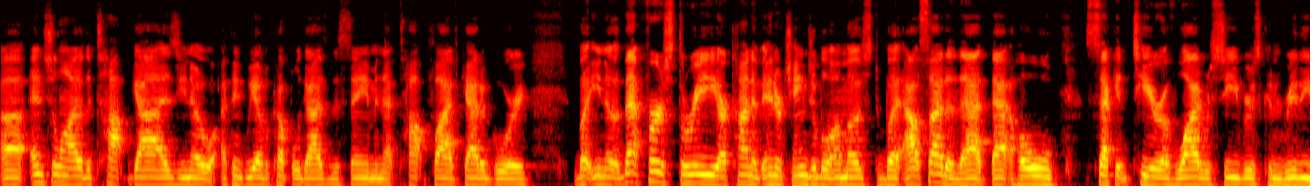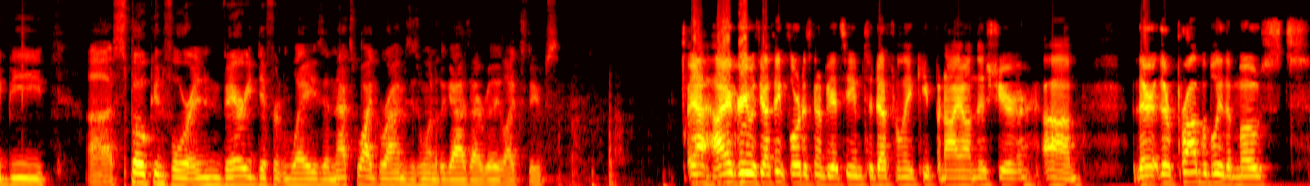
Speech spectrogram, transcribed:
uh, of the top guys. You know, I think we have a couple of guys the same in that top five category. But you know that first three are kind of interchangeable almost. But outside of that, that whole second tier of wide receivers can really be uh, spoken for in very different ways, and that's why Grimes is one of the guys I really like. Stoops. Yeah, I agree with you. I think Florida's going to be a team to definitely keep an eye on this year. Um, they're they're probably the most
